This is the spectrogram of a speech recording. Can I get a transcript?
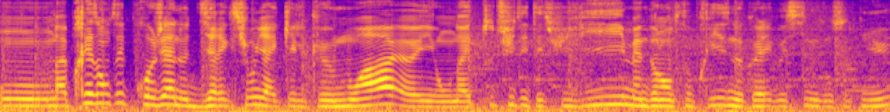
On a présenté le projet à notre direction il y a quelques mois euh, et on a tout de suite été suivis, même dans l'entreprise, nos collègues aussi nous ont soutenus.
